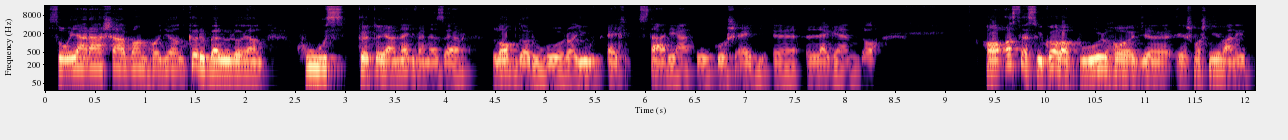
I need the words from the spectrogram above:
szójárásában, hogy olyan, körülbelül olyan 20 kötőjel 40 ezer labdarúgóra jut egy sztárjátékos, egy legenda. Ha azt veszük alapul, hogy, és most nyilván itt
